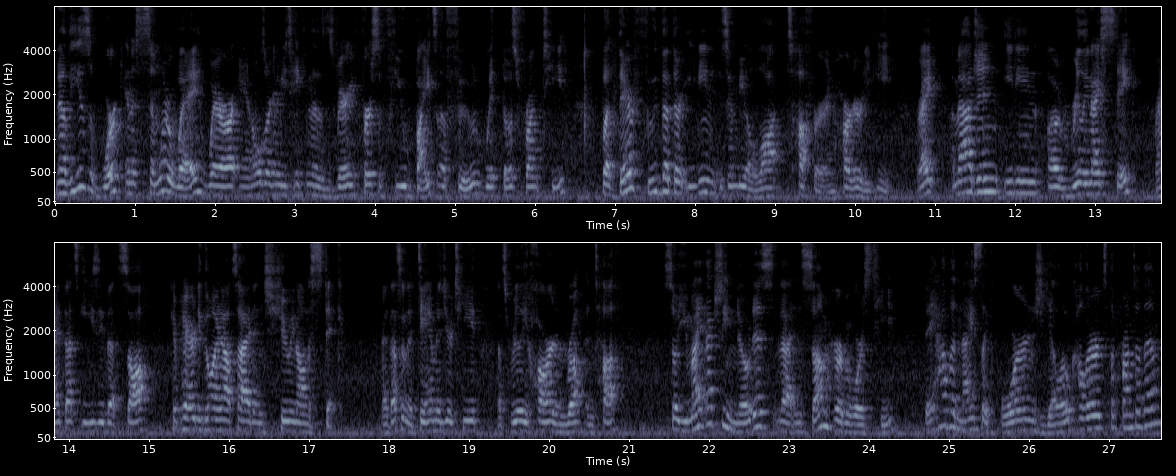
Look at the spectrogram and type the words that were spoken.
Now these work in a similar way where our animals are going to be taking those very first few bites of food with those front teeth, but their food that they're eating is going to be a lot tougher and harder to eat, right? Imagine eating a really nice steak, right? That's easy, that's soft, compared to going outside and chewing on a stick, right? That's going to damage your teeth. That's really hard and rough and tough. So you might actually notice that in some herbivores' teeth, they have a nice like orange yellow color to the front of them.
